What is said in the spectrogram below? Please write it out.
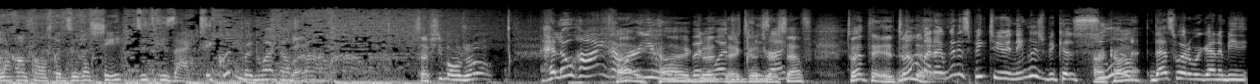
La rencontre du rocher du Trisac. Écoute, Benoît, quand je Ouais. parle. Sophie, bonjour. Hello, hi, how are you? hi, Benoît good, good yourself. Toi, toi, No, le- but I'm going to speak to you in English because soon Encore? that's what we're going to be.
